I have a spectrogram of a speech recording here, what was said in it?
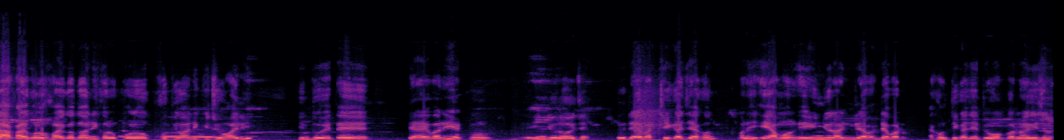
না কারও কোনো ক্ষয়ক্ষতি হয়নি কোনো কোনো ক্ষতি হয়নি কিছু হয়নি। কিন্তু এতে ড্রাইভারই একটু ইনজুর হয়েছে। কিন্তু ড্রাইভার ঠিক আছে এখন। মানে এমন ইনজুর হয়নি ড্রাইভার ড্রাইভার এখন ঠিক আছে একটু অজ্ঞান হয়ে গেছিল।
